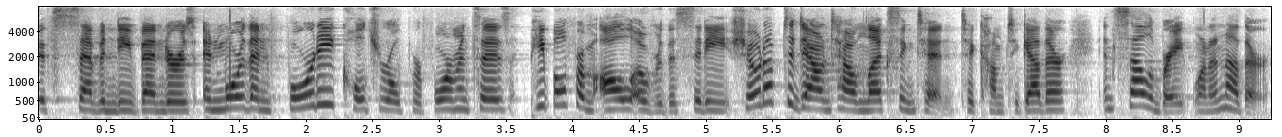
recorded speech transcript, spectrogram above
With 70 vendors and more than 40 cultural performances, people from all over the city showed up to downtown Lexington to come together and celebrate one another.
